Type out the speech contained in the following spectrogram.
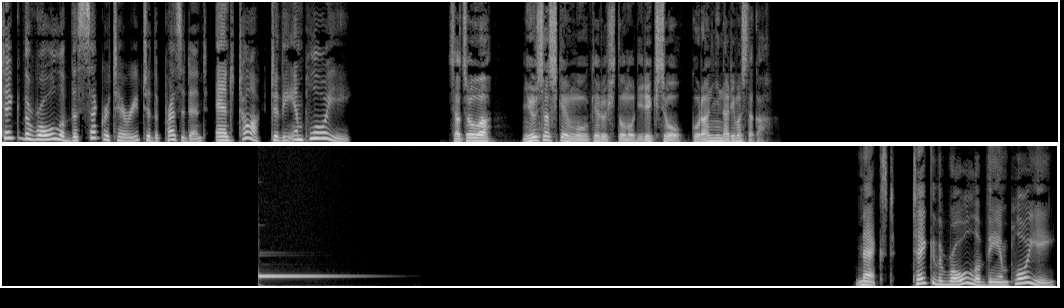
take the role of the secretary to the president and talk to the employee. 社長は入社試験を受ける人の履歴書をご覧になりましたか「Next, take the role of the employee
